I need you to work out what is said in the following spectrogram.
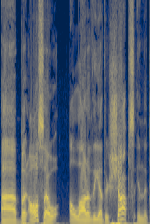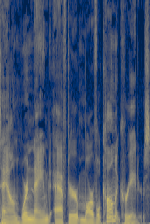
uh, but also a lot of the other shops in the town were named after Marvel comic creators.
